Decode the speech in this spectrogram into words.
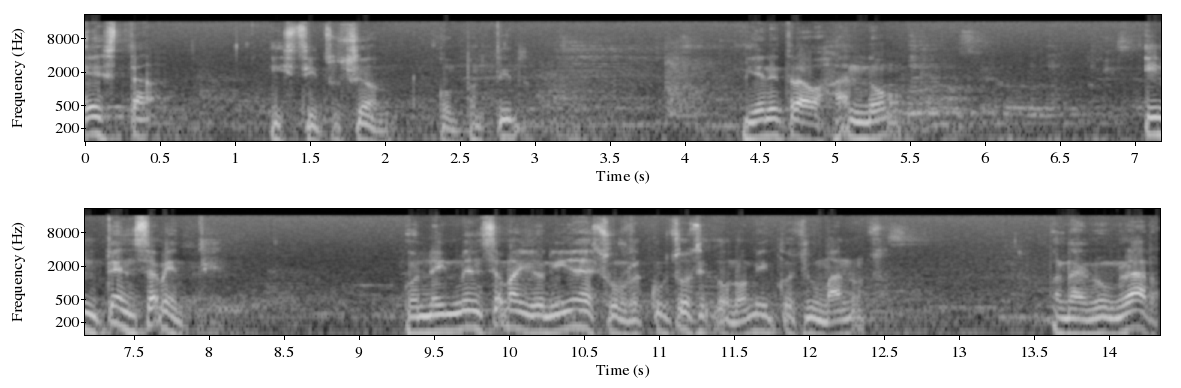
esta institución compartir viene trabajando intensamente con la inmensa mayoría de sus recursos económicos y humanos para lograr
